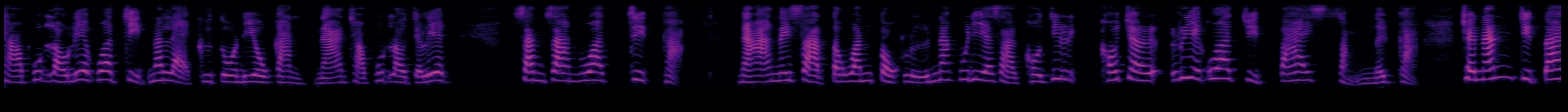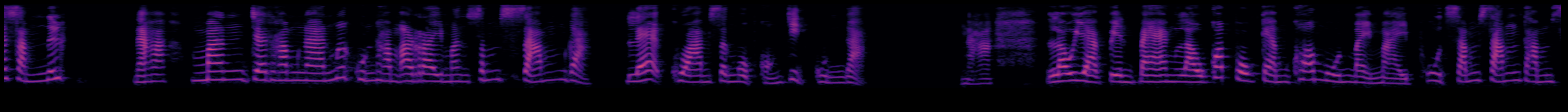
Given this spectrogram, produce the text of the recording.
ชาวพุทธเราเรียกว่าจิตนั่นแหละคือตัวเดียวกันนะชาวพุทธเราจะเรียกสั้นๆว่าจิตค่ะนะในศาสตร์ตะวันตกหรือนักวิทยาศาสตร์เขาที่เขาจะเรียกว่าจิตใต้สำนึกค่ะ ฉะนั้นจิตใต้สำนึกนะคะ มันจะทำงานเมื่อคุณทำอะไรมันซ้ำๆค่ะ และความสงบของจิตคุณค่ะ นะคะเราอยากเปลี่ยนแปลงเราก็โปรแกรมข้อมูลใหม่ๆ พูดซ้ำๆทำ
